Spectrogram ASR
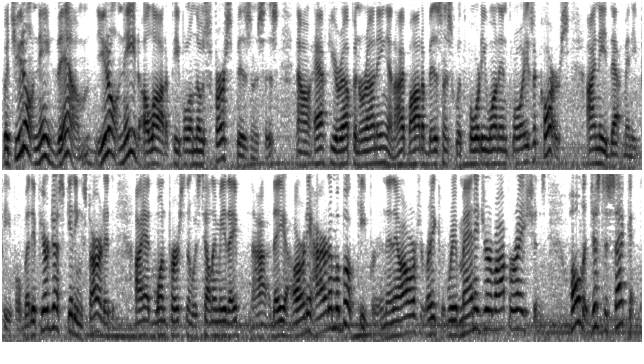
But you don't need them. You don't need a lot of people in those first businesses. Now, after you're up and running, and I bought a business with 41 employees, of course, I need that many people. But if you're just getting started, I had one person that was telling me they uh, they already hired him a bookkeeper, and then they already manager of operations. Hold it just a second.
